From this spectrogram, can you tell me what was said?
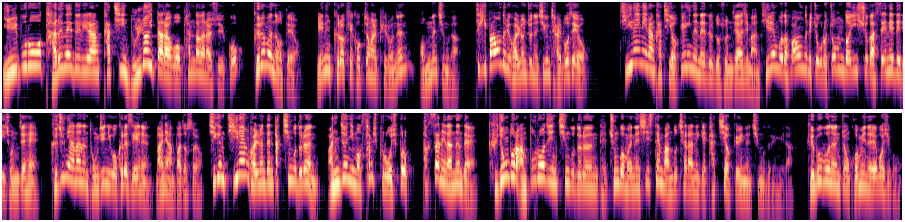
일부러 다른 애들이랑 같이 눌려 있다라고 판단을 할 수 있고 그러면 어때요? 얘는 그렇게 걱정할 필요는 없는 친구다. 특히 파운드리 관련주는 지금 잘 보세요. 디램이랑 같이 엮여 있는 애들도 존재하지만 디램보다 파운드리 쪽으로 좀 더 이슈가 센 애들이 존재해. 그 중에 하나는 동진이고 그래서 얘는 많이 안 빠졌어요. 지금 디램 관련된 딱 친구들은 완전히 뭐30% 50% 박살이 났는데 그 정도로 안 부러진 친구들은 대충 보면은 시스템 반도체라는 게 같이 엮여 있는 친구들입니다. 그 부분은 좀 고민을 해보시고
